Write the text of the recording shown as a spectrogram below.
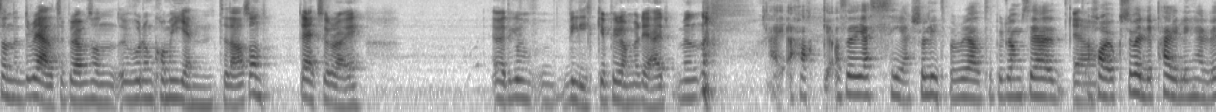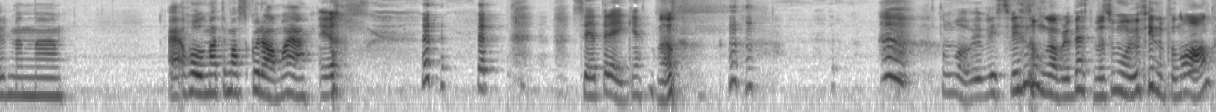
sånne reality-program sånn, hvor de kommer hjem til deg og sånn. Det er jeg ikke så glad i. Jeg vet ikke hvilke programmer det er, men Nei, jeg har ikke Altså, jeg ser så lite på reality-program, så jeg Ja. har jo ikke så veldig peiling heller, men uh, jeg holder meg til Maskorama, jeg. ja. Se etter egget. Nå. Må vi, hvis vi noen gang blir bedt med, så må vi jo finne på noe annet.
